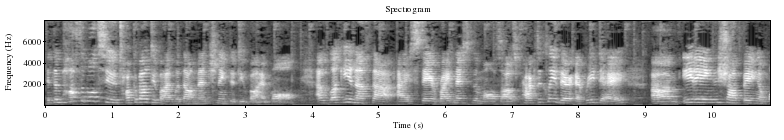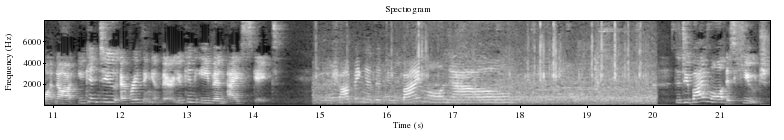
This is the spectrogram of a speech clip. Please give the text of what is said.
It's impossible to talk about Dubai without mentioning the Dubai Mall. I was lucky enough that I stay right next to the mall, so I was practically there every day, um, eating, shopping, and whatnot. You can do everything in there. You can even ice skate. Shopping at the Dubai Mall now. The Dubai Mall is huge.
